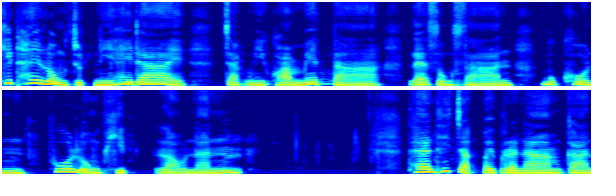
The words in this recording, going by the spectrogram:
คิดให้ลงจุดนี้ให้ได้จากมีความเมตตาและสงสารบุคคลผู้หลงผิดเหล่านั้น แทนที่จักไปประนามการ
